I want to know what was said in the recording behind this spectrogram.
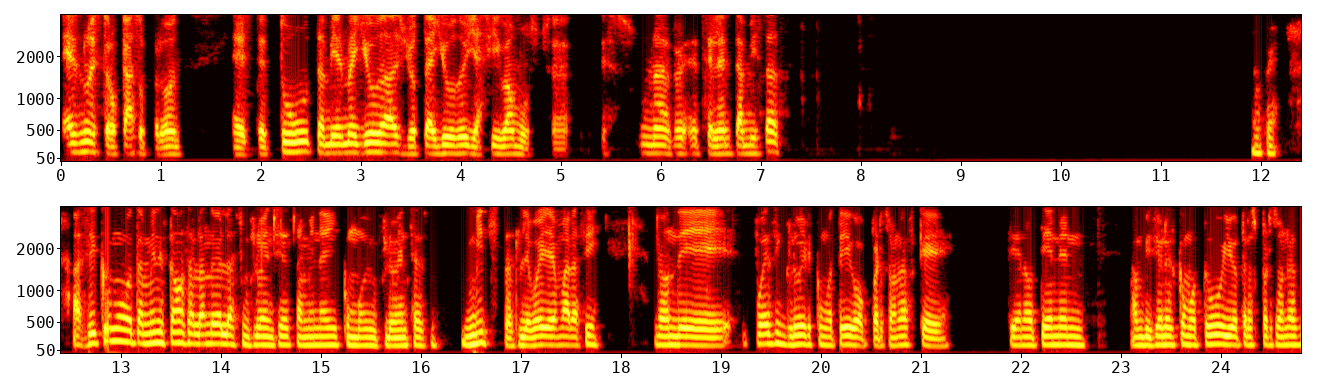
es nuestro caso, perdón. Este, tú también me ayudas, yo te ayudo y así vamos, o sea, es una excelente amistad. Okay. Así como también estamos hablando de las influencias, también hay como influencias mixtas, le voy a llamar así, donde puedes incluir, como te digo, personas que, que no tienen ambiciones como tú y otras personas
